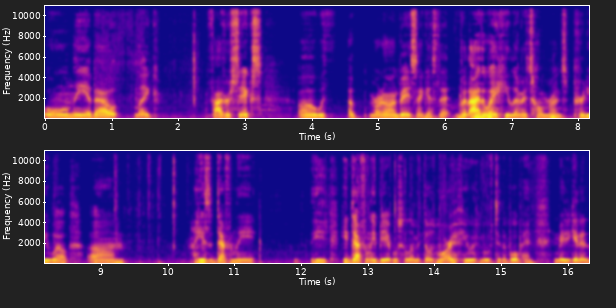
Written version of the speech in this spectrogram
only about like five or six uh, with a runner on base, I guess that. But either way, he limits home runs pretty well. Um, he's definitely he he'd definitely be able to limit those more if he was moved to the bullpen and maybe get a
